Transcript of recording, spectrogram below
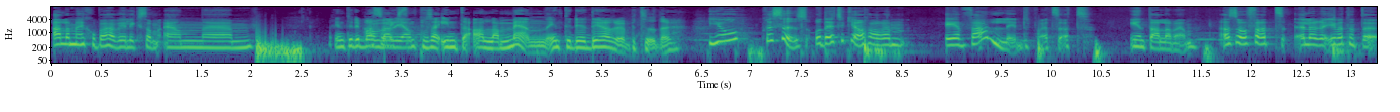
alla människor behöver liksom en... ehm, Är inte det bara Alltså, en variant på så här, inte alla män? Är inte det det det betyder? Jo, precis. Och det tycker jag har en, är valid på ett sätt. Inte alla män. Alltså för att, eller jag vet inte,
